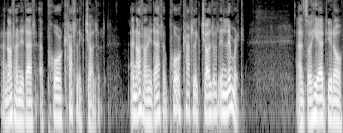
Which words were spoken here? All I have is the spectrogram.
And not only that, a poor Catholic childhood. And not only that, a poor Catholic childhood in Limerick. And so he had, you know,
